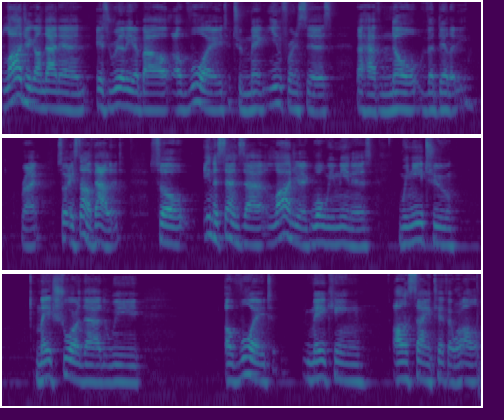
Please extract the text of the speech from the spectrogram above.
logic on that end is really about avoid to make inferences that have no validity, right? So it's not valid. So in a sense that logic, what we mean is we need to make sure that we avoid making unscientific or un,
